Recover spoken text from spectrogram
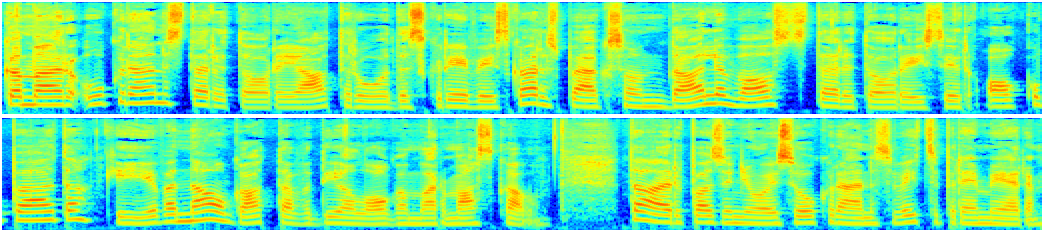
Kamēr Ukrainas teritorijā atrodas Krievijas karaspēks un daļa valsts teritorijas ir okupēta, Kijeva nav gatava dialogam ar Maskavu. Tā ir paziņojusi Ukrainas vicepremjera,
